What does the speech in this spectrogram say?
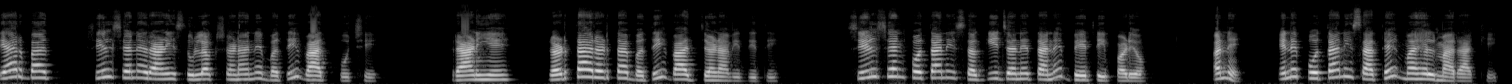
ત્યારબાદ શીલસેને રાણી સુલક્ષણાને બધી વાત પૂછી. રાણીએ રડતા રડતા બધી વાત જણાવી દીધી. શિલસેન પોતાની સગી જનેતાને ભેટી પડ્યો અને એને પોતાની સાથે મહેલમાં રાખી.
